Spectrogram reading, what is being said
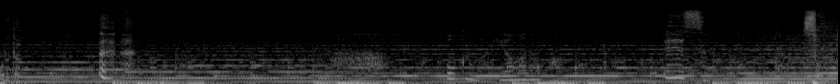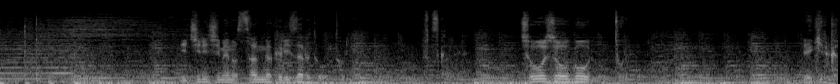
俺だ僕が山のエースそう。1日目の山岳リザルトを取り2日目頂上ゴールを取る。できるか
